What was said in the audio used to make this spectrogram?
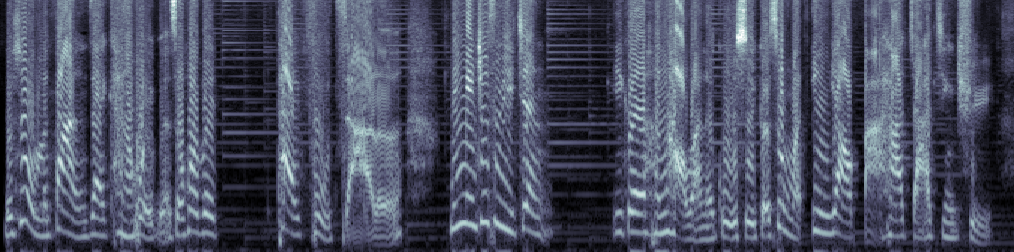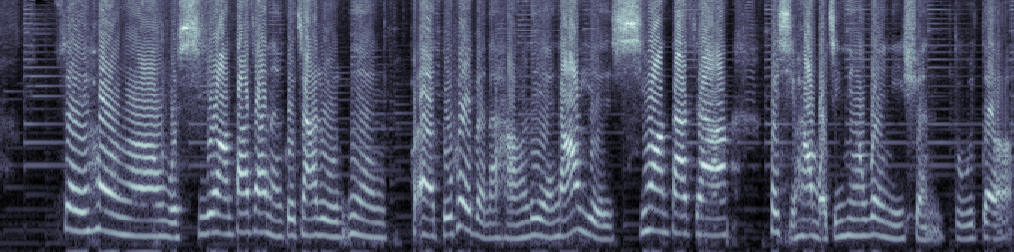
有时候我们大人在看绘本的时候，会不会太复杂了？明明就是一件一个很好玩的故事，可是我们硬要把它加进去。最后呢，我希望大家能够加入念呃读绘本的行列，然后也希望大家会喜欢我今天为你选读的。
